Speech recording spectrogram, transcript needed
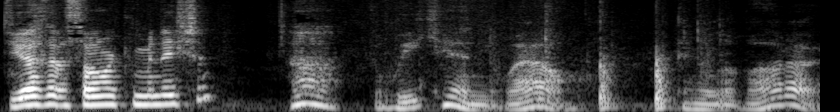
Do you guys have a song recommendation? the Weeknd. Wow. Demi Lovato.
